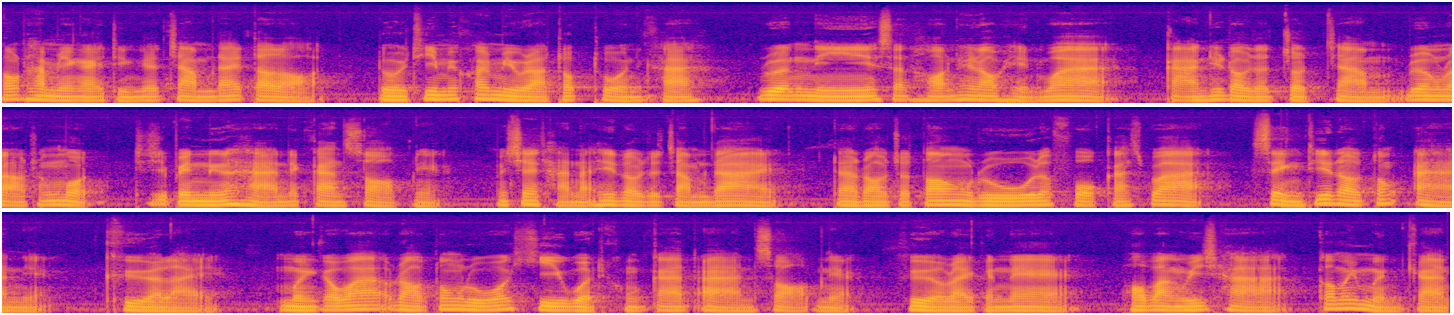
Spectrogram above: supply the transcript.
ต้องทำยังไงถึงจะจำได้ตลอด โดยที่ไม่ค่อยมีเวลาทบทวนคะเรื่องนี้สะท้อนให้เราเห็นว่าการที่เราจะจดจำเรื่องราวทั้งหมด ที่จะเป็นเนื้อหาในการสอบเนี่ยไม่ใช่ฐานะที่เราจะจำได้ แต่เราจะต้องรู้และโฟกัสว่า สิ่งที่เราต้องอ่านเนี่ยคืออะไร เหมือนกับว่าเราต้องรู้ว่า keyword ของการอ่านสอบเนี่ยคืออะไรกันแน่ เพราะบางวิชาก็ไม่เหมือนกัน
